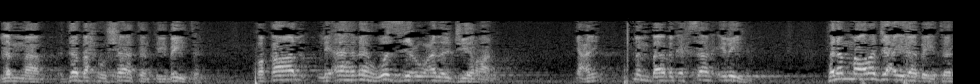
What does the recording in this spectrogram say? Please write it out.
لما ذبحوا شاة في بيته فقال لأهله وزعوا على الجيران. يعني من باب الإحسان إليهم. فلما رجع إلى بيته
